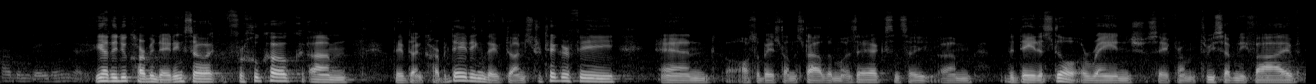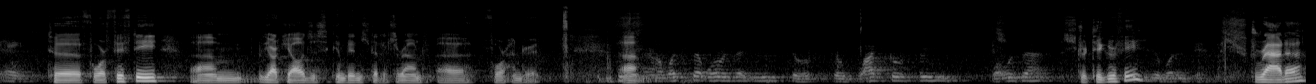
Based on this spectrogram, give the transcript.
carbon dating? or- Yeah, they do carbon dating. So it- for Huqoq, um, they've done carbon dating, they've done stratigraphy, and also based on the style of the mosaics. And so um, the data still a range, say, from 375 Okay. to 450. Um, the archaeologists are convinced that it's around uh, 400. Now, what's that word that you used, to, to what? What was that? Stratigraphy, Yeah, What is it? strata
